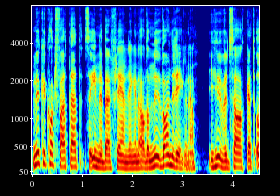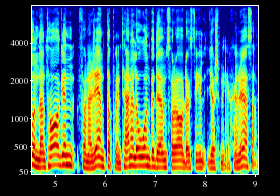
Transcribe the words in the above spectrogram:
Mycket kortfattat så innebär förändringen av de nuvarande reglerna i huvudsak att undantagen för när ränta på interna lån bedöms vara avdragsgill görs mer generösa.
